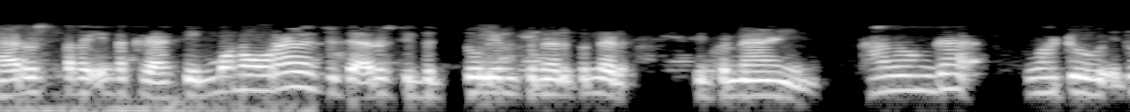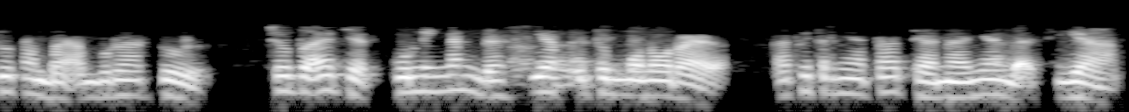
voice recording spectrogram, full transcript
Harus terintegrasi. Monorail juga harus dibetulin benar-benar, dibenahi. Kalau enggak, waduh itu tambah amburadul. Coba aja, Kuningan udah siap itu monorail. Tapi ternyata dananya enggak siap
